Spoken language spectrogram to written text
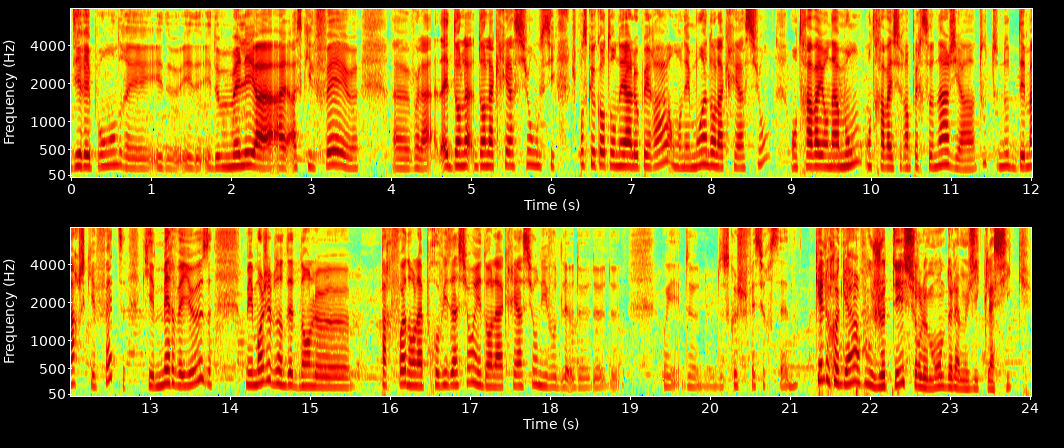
d'y, répondre et, de, me mêler à, à, ce qu'il fait. Euh, euh, voilà, être dans la, dans la création aussi. Je pense que quand on est à l'opéra, on est moins dans la création, on travaille en amont, on travaille sur un personnage, il y a toute une autre démarche qui est faite, qui est merveilleuse. Mais moi, j'ai besoin d'être dans le parfois dans l'improvisation et dans la création au niveau de, de, de, oui, de, ce que je fais sur scène. Quel regard vous jetez sur le monde de la musique classique?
